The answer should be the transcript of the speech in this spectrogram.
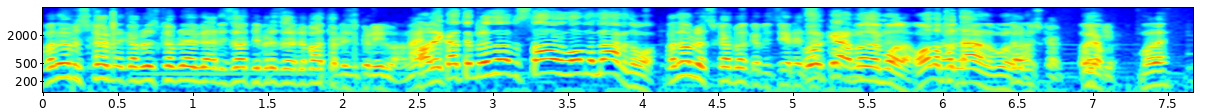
Pa dobro skoro kad bi skoro ne rezati brzo elevator iz gorila, ne? Ali kad te brzo stavili, onda ne vidimo. Pa dobro skoro kad bi si rezati. Ok, mode, mode, onda pa tajno bude. Dobro skoro, Ok, ok.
